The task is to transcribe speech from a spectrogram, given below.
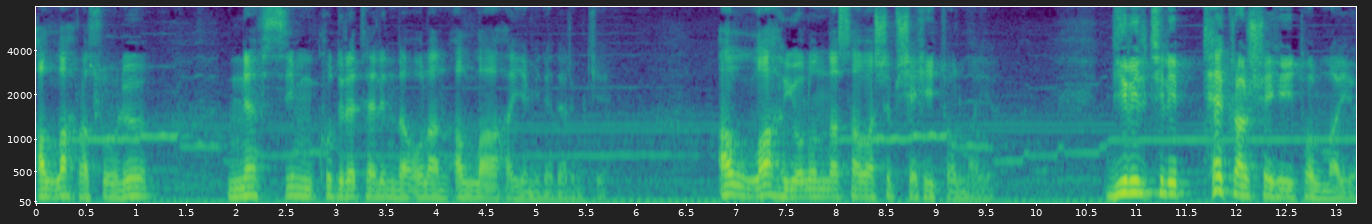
Allah Resulü nefsim kudret elinde olan Allah'a yemin ederim ki Allah yolunda savaşıp şehit olmayı, diriltilip tekrar şehit olmayı,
